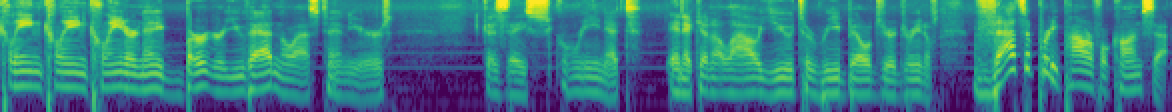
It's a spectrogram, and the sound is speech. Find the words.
Clean, clean, cleaner than any burger you've had in the last 10 years because they screen it and it can allow you to rebuild your adrenals. That's a pretty powerful concept.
